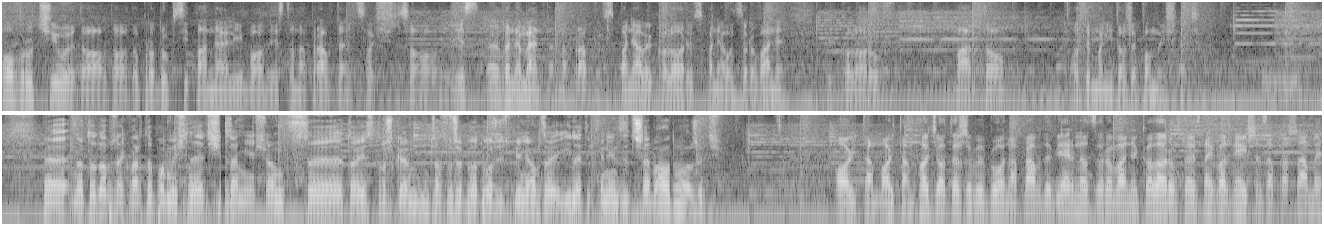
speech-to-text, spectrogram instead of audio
powróciły do, do, do produkcji paneli, bo jest to naprawdę coś, co jest ewenementem. Naprawdę wspaniałe kolory, wspaniałe odzorowanie tych kolorów. Warto o tym monitorze pomyśleć. E, No to dobrze, jak warto pomyśleć, za miesiąc e, to jest troszkę czasu, żeby odłożyć pieniądze. Ile tych pieniędzy trzeba odłożyć? Oj tam, oj tam. Chodzi o to, żeby było naprawdę wierne odzorowanie kolorów, to jest najważniejsze. Zapraszamy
